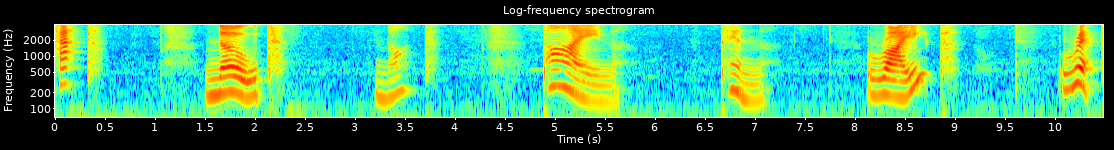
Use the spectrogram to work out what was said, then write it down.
hat, note, not, pine, pin, ripe, rip,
